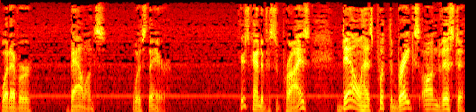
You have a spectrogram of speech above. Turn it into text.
whatever balance was there. Here's kind of a surprise. Dell has put the brakes on Vista.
